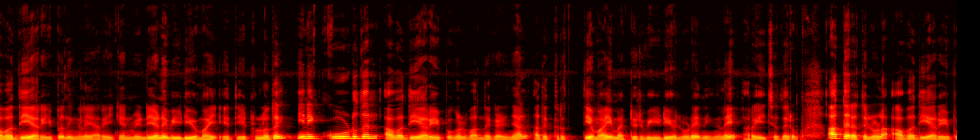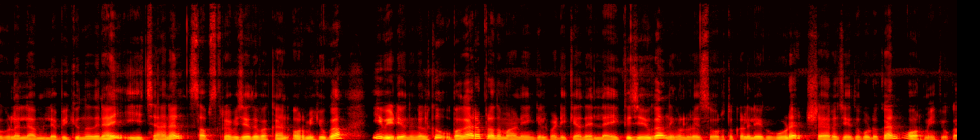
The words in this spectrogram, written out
അവധി അറിയിപ്പ് നിങ്ങളെ അറിയിക്കാൻ വേണ്ടിയാണ് വീഡിയോയുമായി എത്തിയിട്ടുള്ളത്. ഇനി കൂടുതൽ അവധി അറിയിപ്പുകൾ വന്നു കഴിഞ്ഞാൽ അത് കൃത്യമായി മറ്റൊരു വീഡിയോയിലൂടെ നിങ്ങളെ അറിയിച്ചു തരും. അത്തരത്തിലുള്ള അവധി അറിയിപ്പുകളെല്ലാം ലഭിക്കുന്നതിനായി ഈ ചാനൽ സബ്സ്ക്രൈബ് ചെയ്ത് വെക്കാൻ ഓർമ്മിക്കുക. ഈ വീഡിയോ നിങ്ങൾക്ക് ഉപകാരപ്രദമാണ് എങ്കിൽ പഠിക്കാതെ ലൈക്ക് ചെയ്യുക. നിങ്ങളുടെ സുഹൃത്തുക്കളിലേക്ക് കൂടെ ഷെയർ ചെയ്ത് കൊടുക്കാൻ ഓർമ്മിക്കുക.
